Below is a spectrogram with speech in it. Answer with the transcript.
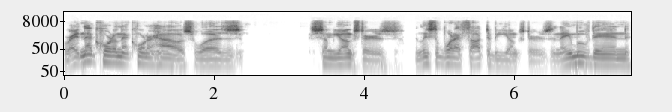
right in that court on that corner house was some youngsters, at least what I thought to be youngsters, and they moved in.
